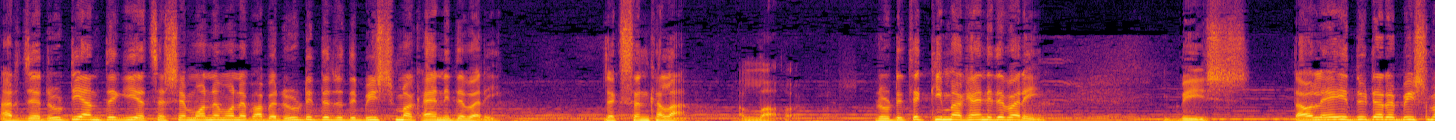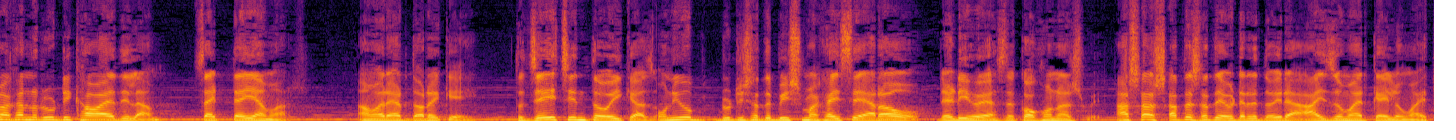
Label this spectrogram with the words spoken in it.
আর যে রুটি আনতে গিয়েছে, সে মনে মনে ভাবে, রুটিতে যদি বিষ মাখায় নিতে পারি। দেখছেন খেলা? আল্লাহ রুটিতে কি মাখায় নিতে পারি? বিষ। তাহলে এই দুইটারে বিষ মাখানো রুটি খাওয়াই দিলাম। চারটাই আমার। আমার আর ধরে কে? তো যেই চিন্তা ওই কাজ। উনিও রুটির সাথে বিষ মাখাইছে, এরাও রেডি হয়ে আছে, কখন আসবে? আসার সাথে সাথে ওইটারে দইরা আইজো মায়ের কাইলো মায়ের।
